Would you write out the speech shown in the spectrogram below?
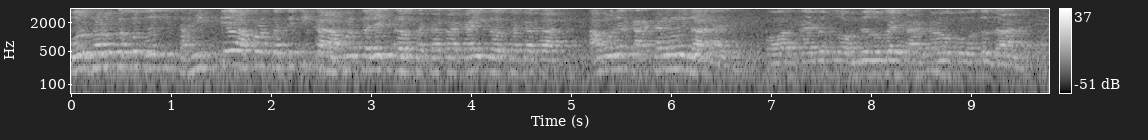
बोरसारू कसं होतं की साहित्य आपण कथे ती का आपण कलेक्ट कर सकाता काही कर सकाता हा कारखान्यामध्ये जाण आहे पवार साहेब जो अंबेजोगाई कारखाना होतो होतं जाण आहे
